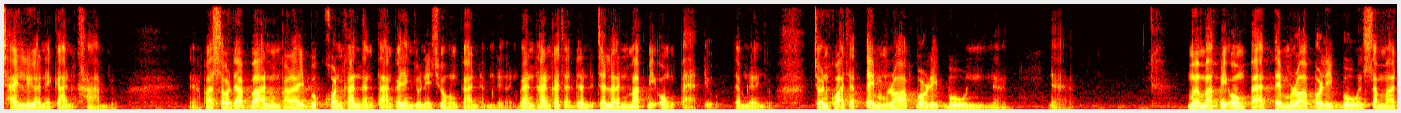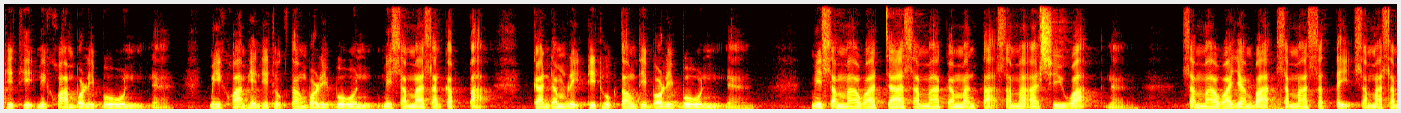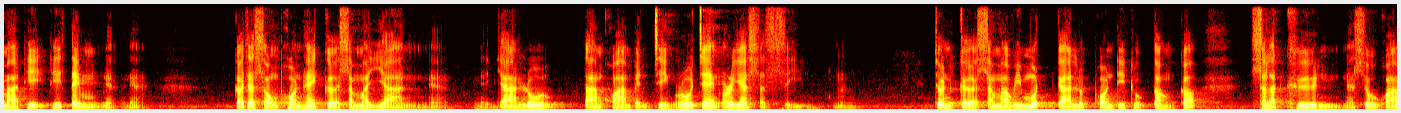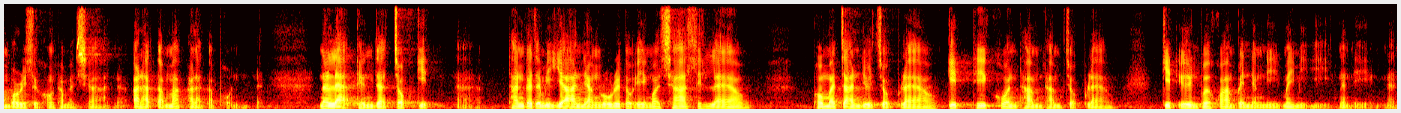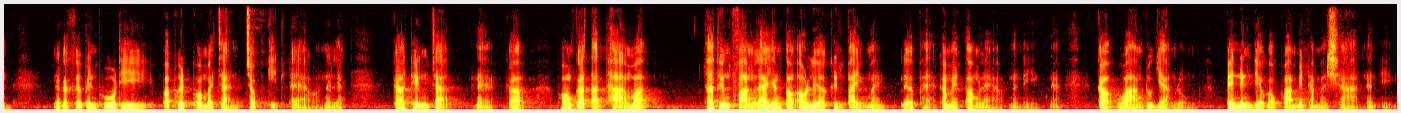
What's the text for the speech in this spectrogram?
ใช้เรือในการข้ามอยู่พระโสดาบันพระไรบุคคลขั้นต่าง ๆ ก็ยังอยู่ในช่วงของการดำเนินเพราะฉะนั้นท่านก็จะเดินเจริญมรรคมีองค์ 8 อยู่ดำเนินอยู่ จนกว่าจะเต็มรอบบริบูรณ์นะนะ เมื่อมรรคมีองค์ 8 เต็มรอบบริบูรณ์สมาธิิมีความบริบูรณ์นะมีความเห็นที่ถูกต้องบริบูรณ์ มีสัมมาสังกัปปะ การดำริที่ถูกต้องที่บริบูรณ์นะมีสัมมาวาจาสัมมากัมมันตะสัมมาอาชีวะนะสัมมาวายามะสัมมาสติสัมมาสมาธิที่เต็มเนี่ยนะก็จะส่งผลให้เกิดสัมมาญาณนะญาณรู้ ตามความเป็นจริง รู้แจ้งอริยสัจสี่จนเกิดสัมมาวิมุตติการหลุดพ้นที่ถูกต้องก็สลัดคืนนะสู่ความบริสุทธิ์ของธรรมชาตินะอรหัตมรรคอรหัตผลนะนั่นแหละถึงจะจบกิจนะท่านก็จะมีญาณอย่างรู้ด้วยตัวเองว่าชาติสิ้นแล้วพรหมจรรย์อยู่จบแล้ว กิจที่ควรทำทำจบแล้ว กิจอื่นเพื่อความเป็นอย่างนี้ไม่มีอีกนั่นเองนั่น นั่นก็คือเป็นผู้ที่ประพฤติพรหมจรรย์จบกิจแล้วนั่นแหละก็ถึงจะนะก็พงก็ตัดถามว่า ถ้าถึงฝั่งแล้วยังต้องเอาเรือขึ้นไปอีกไหมเรือแพก็ไม่ต้องแล้วนั่นเองนะก็วางทุกอย่างลงเป็นหนึ่งเดียวกับความเป็นธรรมชาตินั่นเอง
